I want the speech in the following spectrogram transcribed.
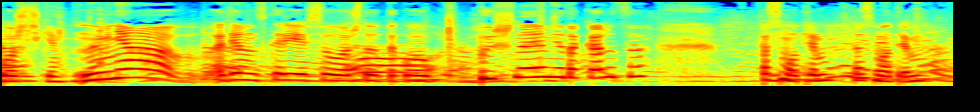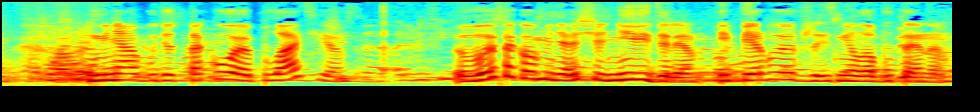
кошечки. На меня оденут, скорее всего, что-то такое пышное, мне так кажется. Посмотрим, посмотрим. У меня будет такое платье. Вы в таком меня еще не видели. И первое в жизни лабутены.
